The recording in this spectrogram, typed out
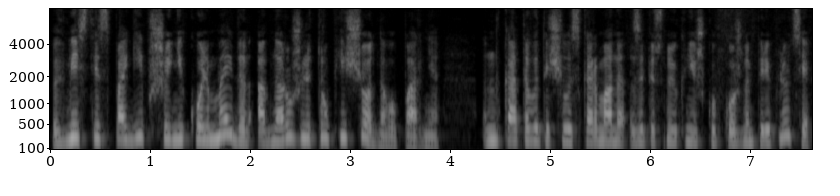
Вместе с погибшей Николь Мейден обнаружили труп еще одного парня. Нката вытащил из кармана записную книжку в кожаном переплете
